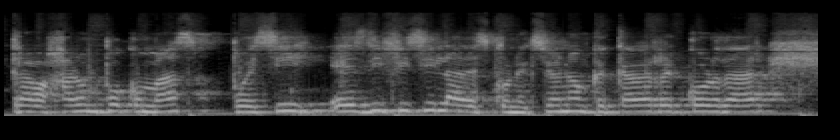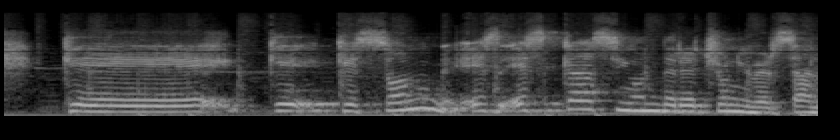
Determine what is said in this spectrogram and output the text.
trabajar un poco más, pues sí, es difícil la desconexión, aunque cabe recordar que, que, son, es, es, casi un derecho universal.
